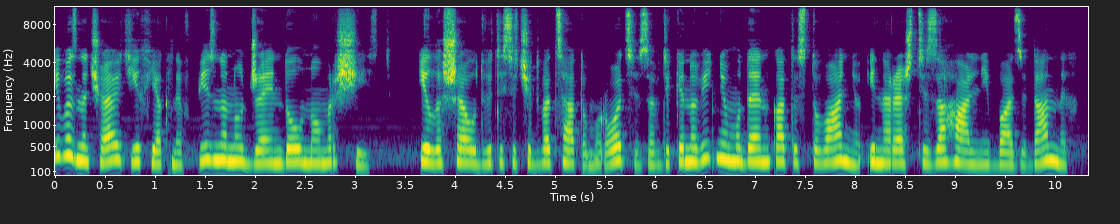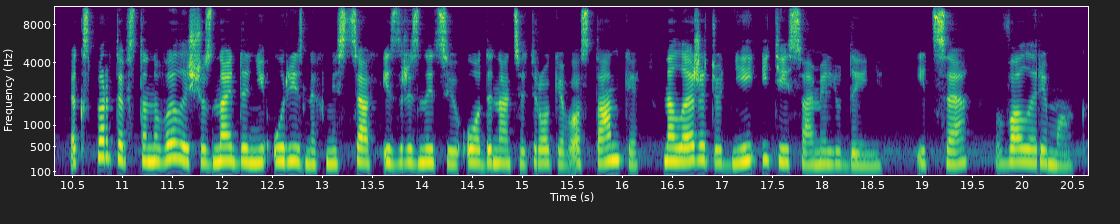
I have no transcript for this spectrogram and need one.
і визначають їх як невпізнану Джейн Доу номер 6 І лише у 2020 році, завдяки новітньому ДНК-тестуванню і нарешті загальній базі даних, експерти встановили, що знайдені у різних місцях із різницею у 11 років останки належать одній і тій самій людині, і це Валері Мак.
